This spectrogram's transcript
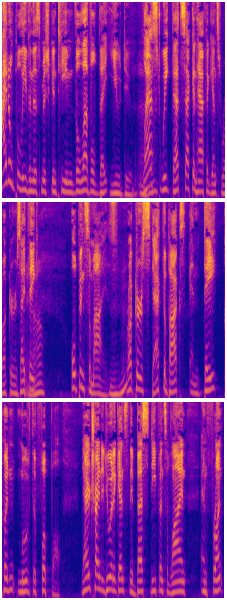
I don't believe in this Michigan team the level that you do. Uh-huh. Last week, that second half against Rutgers, I think, opened some eyes. Mm-hmm. Rutgers stacked the box and they couldn't move the football. Now you're trying to do it against the best defensive line and front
